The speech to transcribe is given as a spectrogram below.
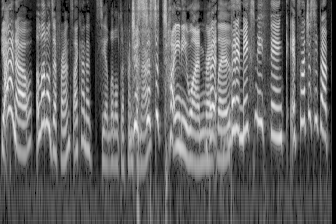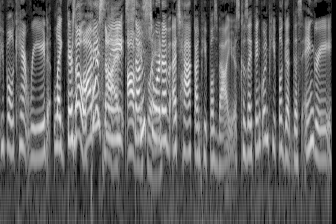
Yeah. I don't know. A little difference. I kind of see a little difference just, there. just a tiny one, right, but, Liz? but it makes me think it's not just about people who can't read. Like there's No, course obviously, some sort of attack on people's values. Because I think when people get this angry,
